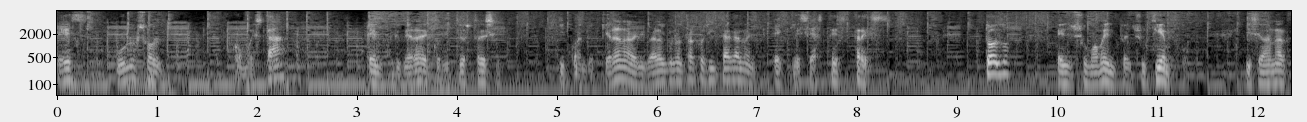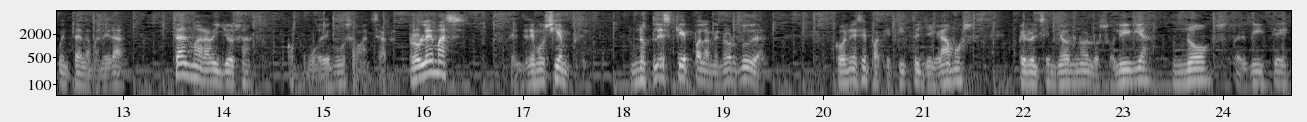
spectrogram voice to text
es uno solo, como está en Primera de Corintios 13. Y cuando quieran averiguar alguna otra cosita, háganlo en Eclesiastes 3. Todo en su momento, en su tiempo. Y se van a dar cuenta de la manera tan maravillosa como debemos avanzar. Problemas tendremos siempre, no les quepa la menor duda. Con ese paquetito llegamos, pero el Señor nos los olivia, nos permite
